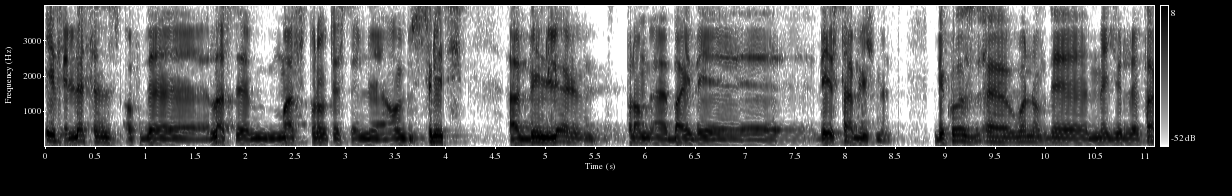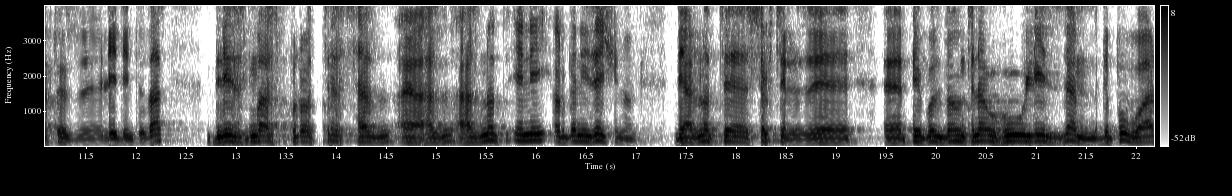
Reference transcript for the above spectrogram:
if the lessons of the last uh, mass protest in, uh, on the streets have been learned from uh, by the uh, the establishment, because uh, one of the major factors uh, leading to that, these mass protests have has has not any organizational. They are not structured. The people don't know who leads them. The pouvoir,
